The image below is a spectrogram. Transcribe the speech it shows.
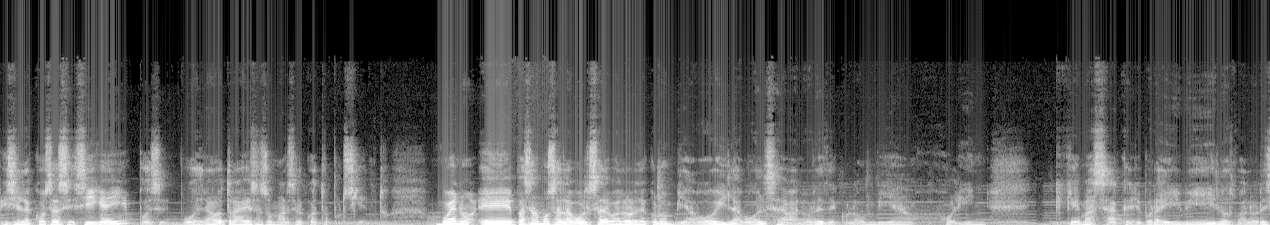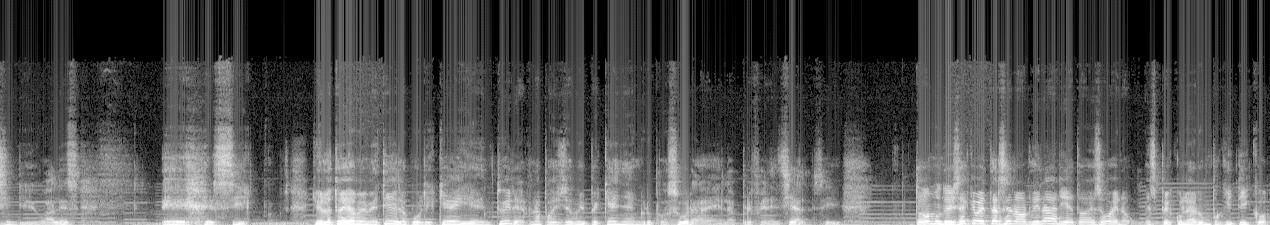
Y si la cosa se sigue ahí, pues podrá otra vez asomarse al 4%. Bueno, eh, pasamos a la Bolsa de Valores de Colombia. Hoy la Bolsa de Valores de Colombia, jolín, qué masacre. Yo por ahí vi los valores individuales eh, sí, yo el otro día me metí, lo publiqué ahí en Twitter, una posición muy pequeña en Grupo Sura, en la preferencial, ¿sí? Todo el mundo dice hay que meterse en la ordinaria, todo eso, bueno, especular un poquitico,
